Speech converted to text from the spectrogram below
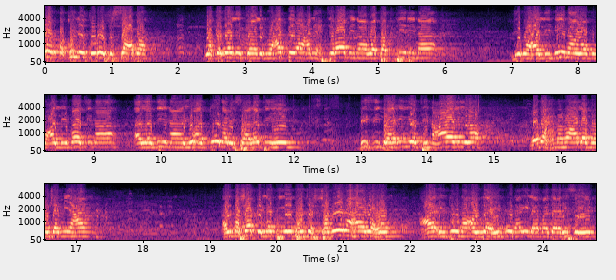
رغم كل الظروف الصعبة. وكذلك لنعبر عن احترامنا وتقديرنا لمعلمينا ومعلماتنا الذين يؤدون رسالتهم بفدائية عالية ونحن نعلم جميعا المشاكل التي يتجشمونها وهم عائدون أو ذاهبون إلى مدارسهم.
